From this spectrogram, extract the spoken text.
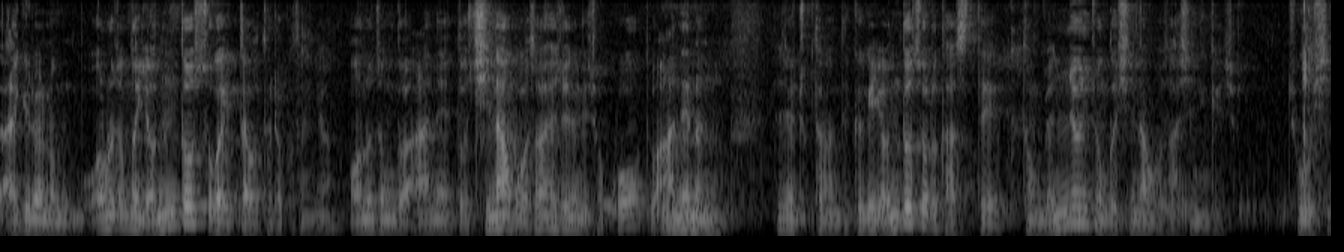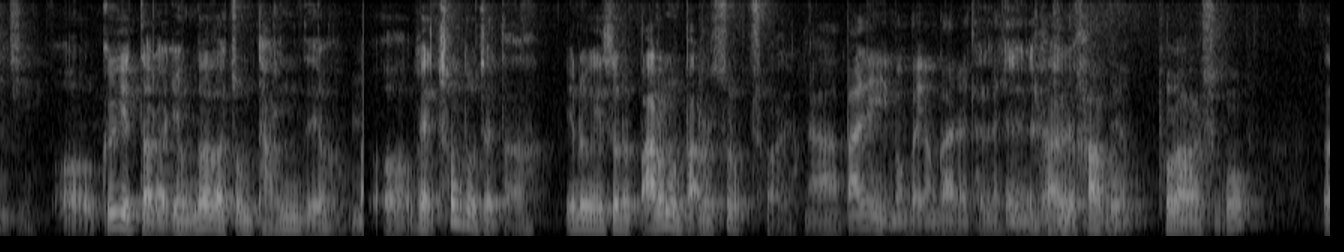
알기로는 어느 정도 연도수가 있다고 들었거든요. 어느 정도 안에 또 지나고서 해주는 게 좋고 또 안에는 해주는 게 좋다고 하는데 그게 연도수로 봤을 때 보통 몇 년 정도 지나고서 하시는 게 좋- 좋으신지. 어 거기에 따라 연가가 좀 다른데요. 어 그냥 천도제다 이런 거에서는 빠르면 빠를수록 좋아요. 아 빨리 뭔가 연가를 달래주는 예, 하고 돌아가시고 네,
